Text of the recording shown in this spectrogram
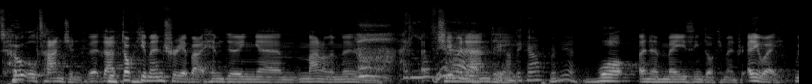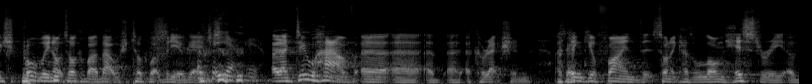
total tangent. That, that documentary about him doing um, Man on the Moon. I love Jim and. Andy. Andy Kaufman. Yeah. What an amazing documentary. Anyway, we should probably not talk about that. We should talk about video games. Okay, yeah, yeah. And I do have a, a, a, a correction. I Okay. think you'll find that Sonic has a long history of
